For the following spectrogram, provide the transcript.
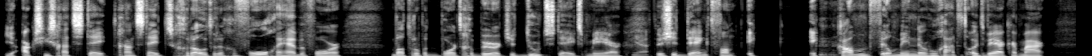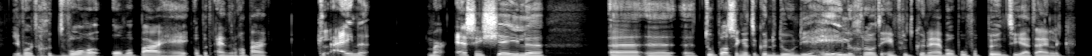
je acties gaat steeds, gaan steeds grotere gevolgen hebben voor wat er op het bord gebeurt. Je doet steeds meer. Ja. Dus je denkt van, ik, ik kan veel minder. Hoe gaat het ooit werken? Maar je wordt gedwongen om een paar he- op het einde nog een paar kleine, maar essentiële eh, eh, eh, toepassingen te kunnen doen die hele grote invloed kunnen hebben op hoeveel punten je uiteindelijk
